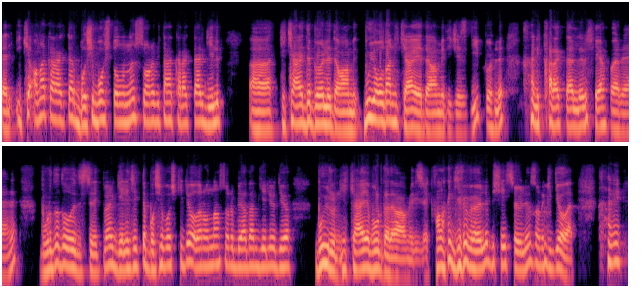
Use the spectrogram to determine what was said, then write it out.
yani iki ana karakter başıboş dolanır sonra bir tane karakter gelip e, hikayede böyle devam et. Bu yoldan hikayeye devam edeceğiz deyip böyle hani karakterleri şey yapar yani. Burada da o sürekli var. Gelecekte başıboş gidiyorlar. Ondan sonra bir adam geliyor diyor buyurun hikaye burada devam edecek falan gibi böyle bir şey söylüyor sonra gidiyorlar. Hani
